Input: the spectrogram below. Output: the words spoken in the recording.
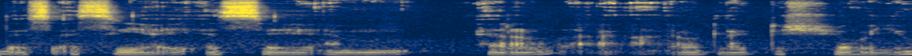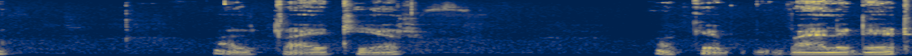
this SCI SAM error I would like to show you. I'll try it here. Okay validate.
